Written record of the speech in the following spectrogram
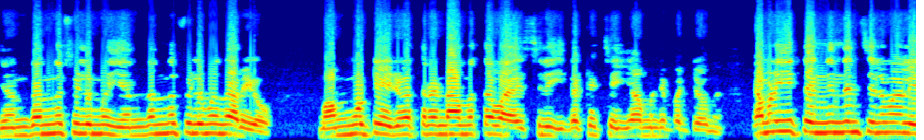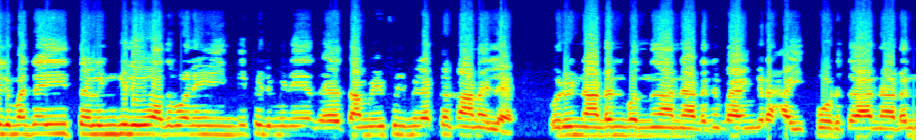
എന്തെന്ന് ഫിലിം എന്തെന്ന് ഫിലിം എന്ന് അറിയോ മമ്മൂട്ടി എഴുപത്തിരണ്ടാമത്തെ വയസ്സിൽ ഇതൊക്കെ ചെയ്യാൻ വേണ്ടി പറ്റുമെന്ന്. നമ്മൾ ഈ തെന്നിന്ത്യൻ സിനിമകളിൽ മറ്റേ ഈ തെലുങ്കിൽ അതുപോലെ ഹിന്ദി ഫിലിമിൽ തമിഴ് ഫിലിമിലൊക്കെ കാണല്ലേ? ഒരു നടൻ വന്ന് ആ നടന് ഭയങ്കര ഹൈപ്പ് കൊടുത്ത് ആ നടൻ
